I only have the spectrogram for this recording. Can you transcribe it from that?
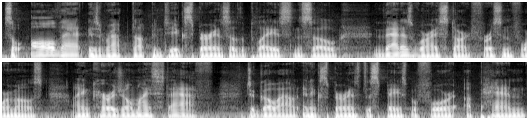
So all that is wrapped up into the experience of the place, and so that is where I start first and foremost. I encourage all my staff to go out and experience the space before a pen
